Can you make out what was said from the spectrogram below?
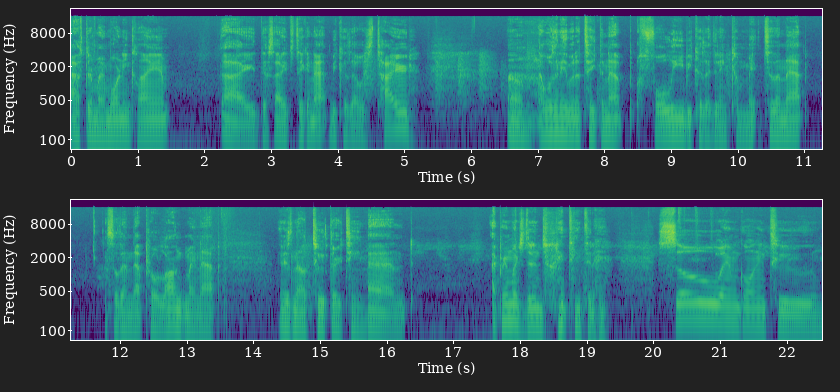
After my morning client, I decided to take a nap because I was tired. Um, I wasn't able to take the nap fully because I didn't commit to the nap. So then that prolonged my nap. It is now 2.13 and I pretty much didn't do anything today. So I'm going to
